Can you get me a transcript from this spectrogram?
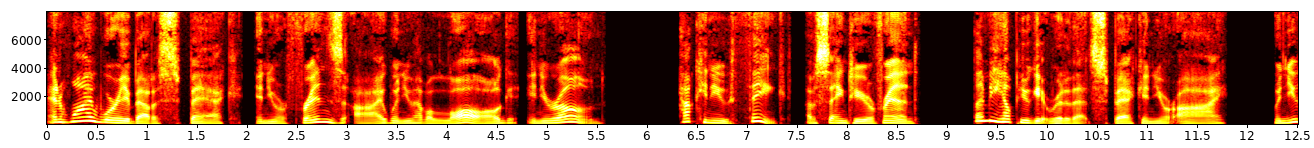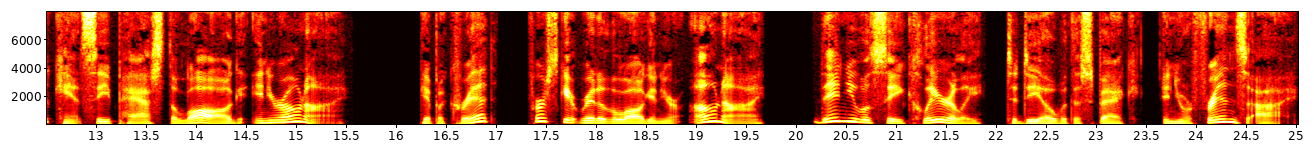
And why worry about a speck in your friend's eye when you have a log in your own? How can you think of saying to your friend, Let me help you get rid of that speck in your eye, when you can't see past the log in your own eye? Hypocrite, First, get rid of the log in your own eye, then you will see clearly to deal with the speck in your friend's eye.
